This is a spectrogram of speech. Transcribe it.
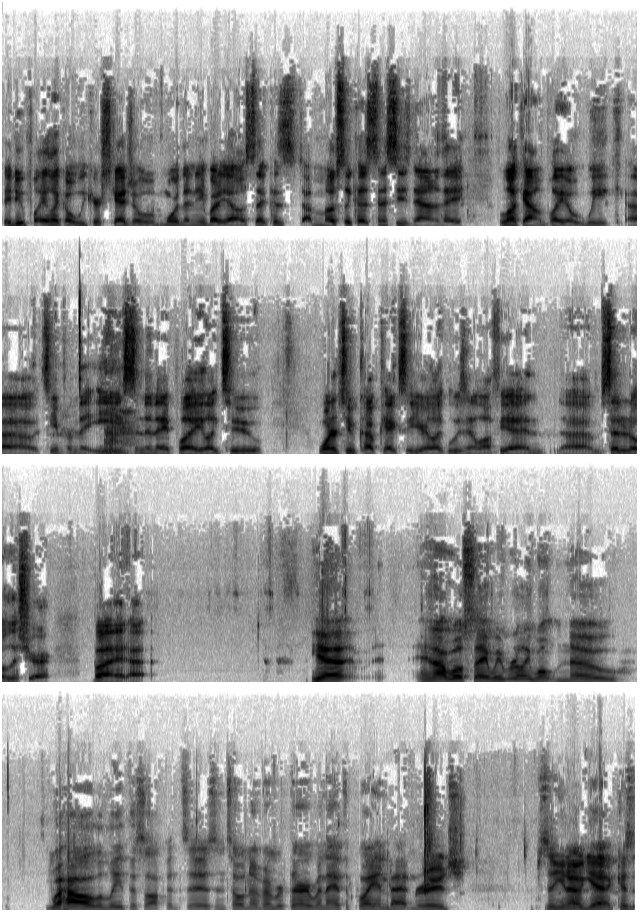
they do play like a weaker schedule more than anybody else. Because mostly because Tennessee's down and they luck out and play a weak uh, team from the East, and then they play like two, one or two cupcakes a year, like losing to Lafayette and um, Citadel this year. But uh, yeah, and I will say we really won't know well, how elite this offense is until November third when they have to play in Baton Rouge. So you know, yeah, because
